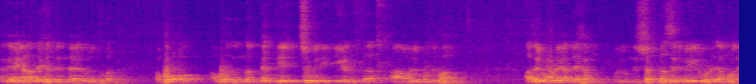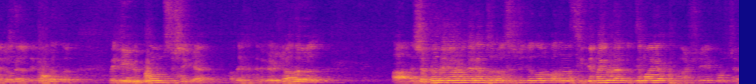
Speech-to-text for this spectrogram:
അങ്ങനെയാണ് അദ്ദേഹത്തിന്റെ ഒരു തുടക്കം. അപ്പോ അവിടെ നിന്നൊക്കെ തിരിച്ചു വിനിക്കിയെടുത്ത ആ ഒരു പ്രതിഭ. അതിലൂടെ അദ്ദേഹം ഒരു നിശബ്ദ സിനിമയിലൂടെ ഞാൻ പറഞ്ഞല്ലോ അദ്ദേഹത്തിന്റെ ലോകത്ത് വലിയ വിപ്ലവം സൃഷ്ടിക്കാൻ അദ്ദേഹത്തിന് കഴിഞ്ഞു. അത് ആ നിശബ്ദതയോട് അദ്ദേഹം സൃഷ്ടിച്ചെന്ന് പറയുമ്പോൾ അത് സിനിമയുടെ കൃത്യമായ ഭാഷയെ കുറിച്ച്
